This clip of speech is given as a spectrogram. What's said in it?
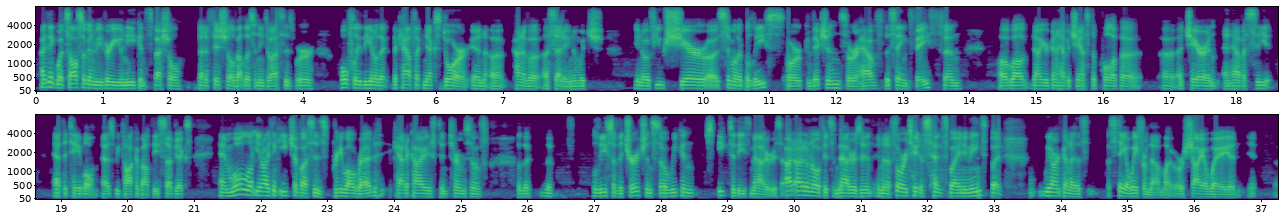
I think what's also going to be very unique and special, beneficial about listening to us is we're hopefully the you know the, the Catholic next door in a kind of a, a setting in which you know if you share uh, similar beliefs or convictions or have the same faith, then uh, well, now you're going to have a chance to pull up a, a, chair and, and have a seat at the table as we talk about these subjects. And we'll, you know, I think each of us is pretty well read, catechized in terms of the, the beliefs of the church. And so we can speak to these matters. I, I don't know if it's matters in, in, an authoritative sense by any means, but we aren't going to stay away from them or shy away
